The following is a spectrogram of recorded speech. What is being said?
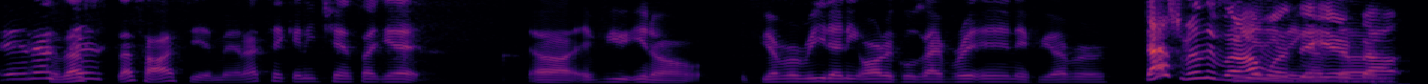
and that's, that's that's how I see it, man. I take any chance I get. Uh, if you you know if you ever read any articles I've written, if you ever that's really what I wanted to I've hear done. about.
